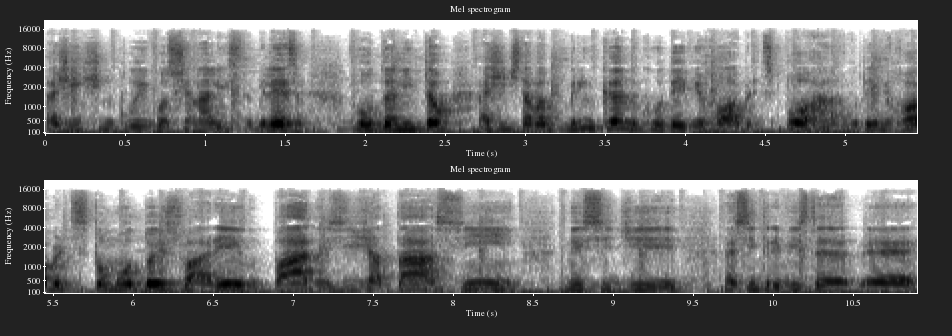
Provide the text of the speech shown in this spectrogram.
A gente inclui você na lista, beleza? Voltando então, a gente tava brincando com o Dave Roberts. Porra, o Dave Roberts tomou dois vareios do Padres e já tá assim, nesse de essa entrevista é,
